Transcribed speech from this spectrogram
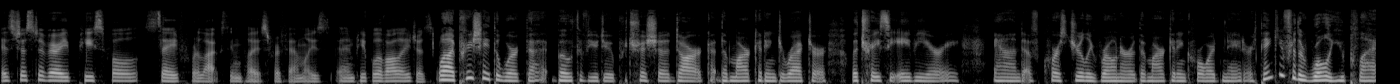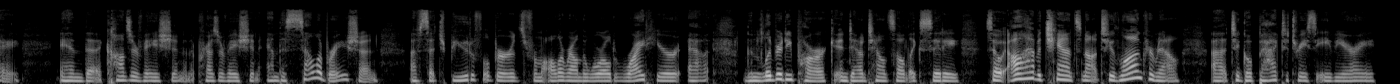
It's just a very peaceful, safe, relaxing place for families and people of all ages. well, I appreciate the work that both of you do. Patricia Dark, the marketing director with Tracy Aviary, and of course Julie Roner, the marketing coordinator. Thank you for the role you play in the conservation and the preservation and the celebration of such beautiful birds from all around the world right here at Liberty Park in downtown Salt Lake City. So I'll have a chance not too long from now uh, to go back to Tracy Aviary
